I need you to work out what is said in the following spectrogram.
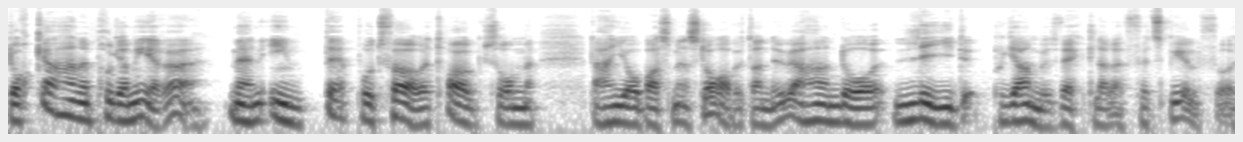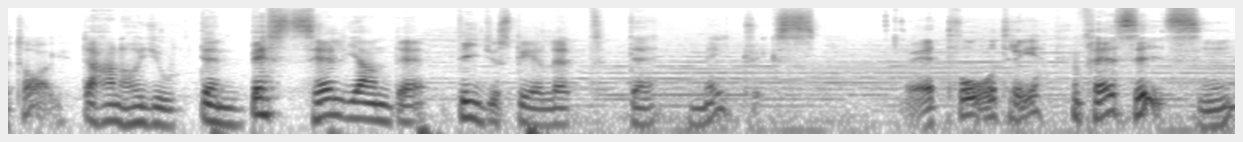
Dock är han en programmerare. Men inte på ett företag som där han jobbar som en slav. Utan nu är han då lead programutvecklare för ett spelföretag. Där han har gjort den bästsäljande videospelet The Matrix. Ett, två och tre. Precis. Mm.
